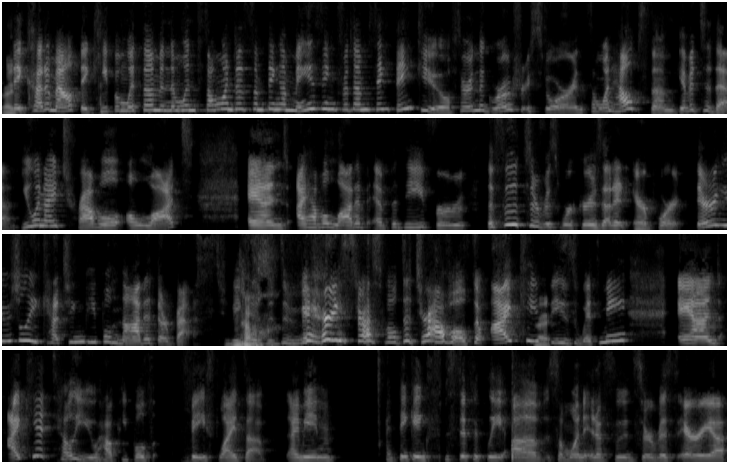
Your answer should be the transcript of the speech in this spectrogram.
Right. They cut them out, they keep them with them. And then when someone does something amazing for them, say thank you. If they're in the grocery store and someone helps them, give it to them. You and I travel a lot. And I have a lot of empathy for the food service workers at an mm. airport. They're usually catching people not at their best because no. it's very stressful to travel. So I keep right. these with me and I can't tell you how people's face lights up. I mean, I'm thinking specifically of someone in a food service area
